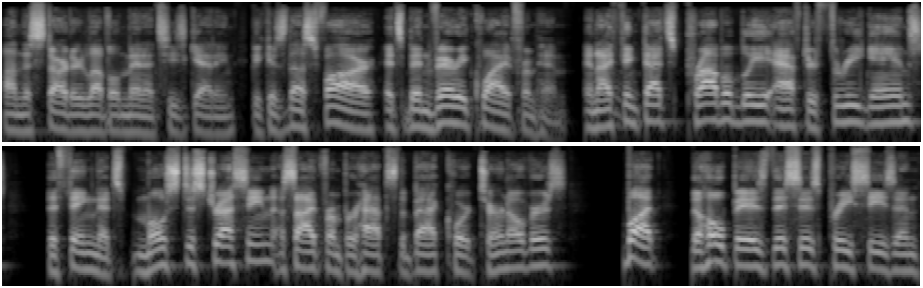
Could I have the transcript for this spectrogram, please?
on the starter level minutes he's getting because thus far it's been very quiet from him. And I think that's probably after three games the thing that's most distressing, aside from perhaps the backcourt turnovers. But the hope is this is preseason.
